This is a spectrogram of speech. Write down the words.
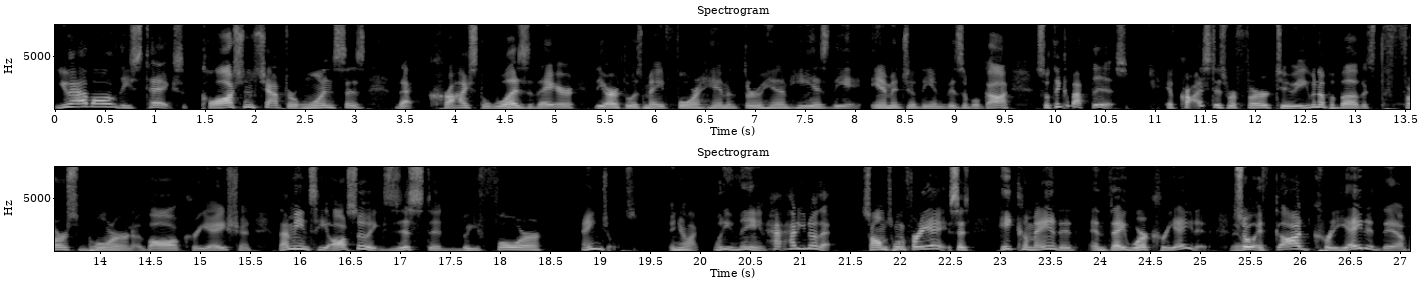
You have all of these texts. Colossians chapter 1 says that Christ was there. The earth was made for him and through him. He is the image of the invisible God. So think about this. If Christ is referred to, even up above, as the firstborn of all creation, that means he also existed before angels. And you're like, what do you mean? How, how do you know that? Psalms 148 says, He commanded and they were created. So if God created them,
